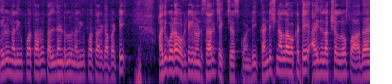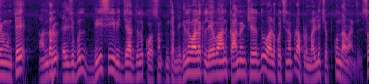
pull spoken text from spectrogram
మీరు నలిగిపోతారు తల్లిదండ్రులు నలిగిపోతారు కాబట్టి అది కూడా ఒకటికి రెండు సార్లు చెక్ చేసుకోండి. కండిషన్ అలా ఒకటే ఐదు లక్షల లోపు ఆదాయం ఉంటే అందరూ ఎలిజిబుల్ బీసీ విద్యార్థుల కోసం. ఇంకా మిగిలిన వాళ్ళకి లేవా అని కామెంట్ చేయొద్దు. వాళ్ళకి వచ్చినప్పుడు అప్పుడు మళ్ళీ చెప్పుకుందామండి. సో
